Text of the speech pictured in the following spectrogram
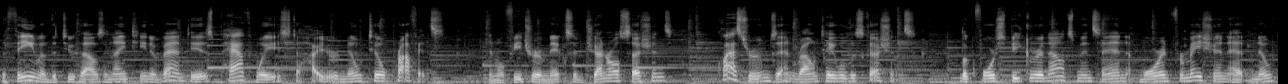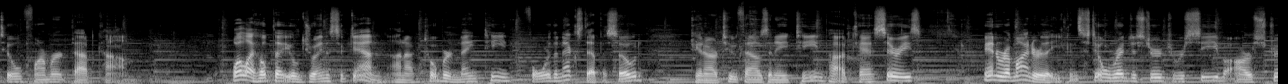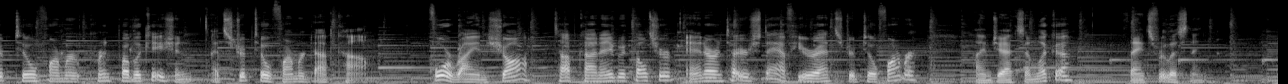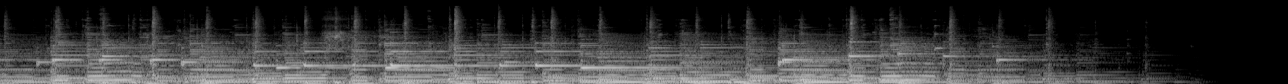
The theme of the 2019 event is Pathways to Higher No Till Profits and will feature a mix of general sessions, classrooms, and roundtable discussions. Look for speaker announcements and more information at notillfarmer.com. Well, I hope that you'll join us again on October 19th for the next episode in our 2018 podcast series. And a reminder that you can still register to receive our Strip Till Farmer print publication at striptillfarmer.com. For Ryan Shaw, Topcon Agriculture, and our entire staff here at Strip Till Farmer, I'm Jack Zemlicka. Thanks for listening.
